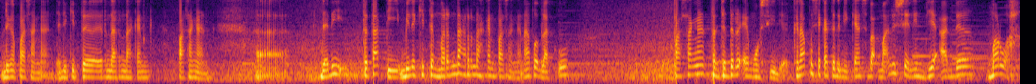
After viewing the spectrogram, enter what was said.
dengan pasangan. Jadi kita rendah-rendahkan pasangan. Uh, jadi tetapi bila kita merendah-rendahkan pasangan apa berlaku? Pasangan tercedera emosi dia. Kenapa saya kata demikian? Sebab manusia ni dia ada maruah.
